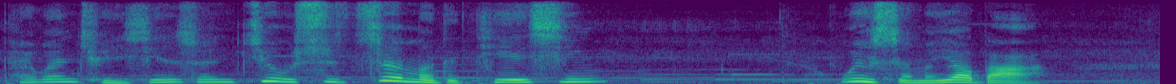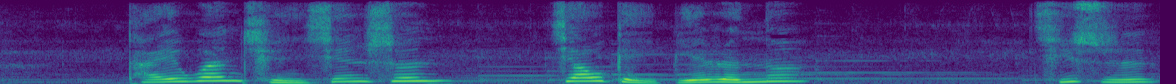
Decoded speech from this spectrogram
台湾犬先生就是这么的贴心，为什么要把？台湾犬先生交给别人呢？其实，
